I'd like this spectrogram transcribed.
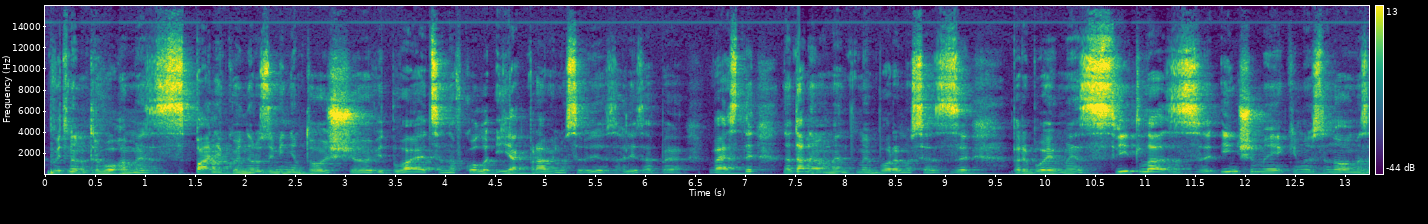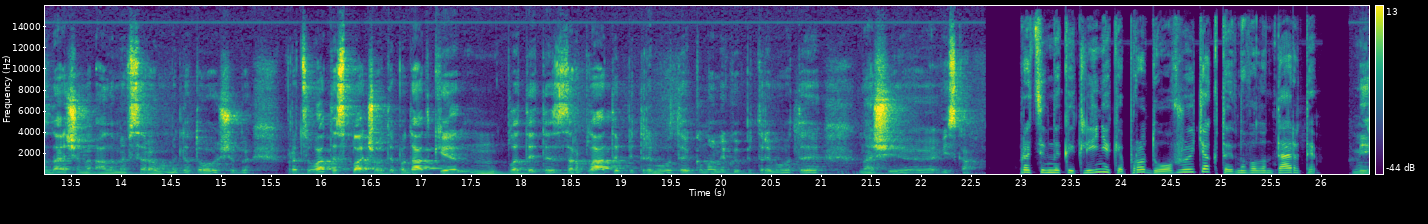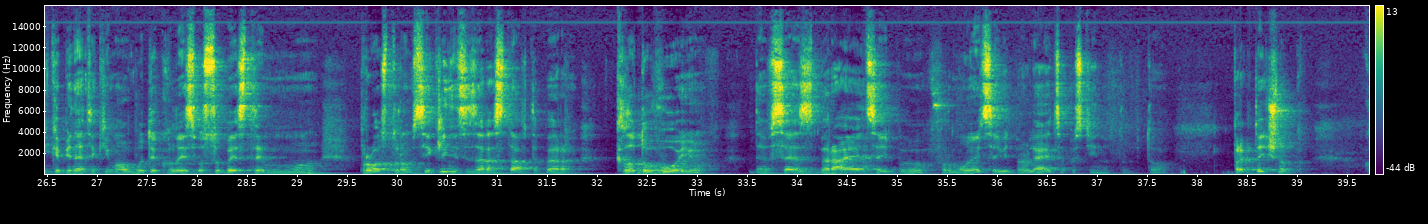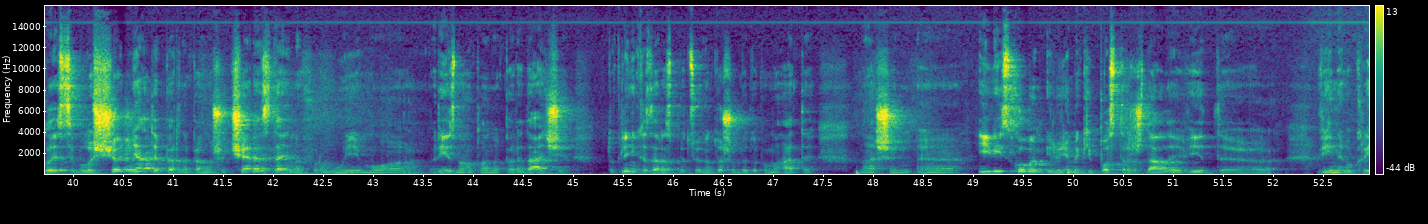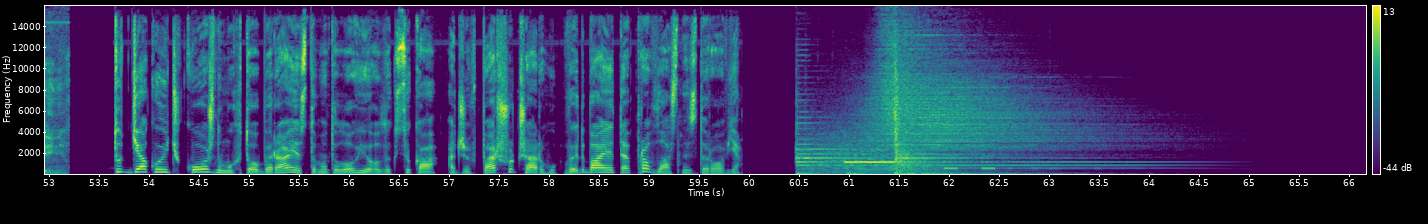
повітряними тривогами, з панікою, нерозумінням того, що відбувається навколо і як правильно себе взагалі себе вести. На даний момент ми боремося з перебоями з світла, з іншими якимись новими задачами, але ми все робимо для того, щоб працювати, сплачувати податки, платити зарплати, підтримувати економіку підтримувати наші е, війська. Працівники клініки продовжують активно волонтерити. Мій кабінет, який мав бути колись особистим простором в цій клініці, зараз став тепер кладовою, де все збирається і формується і відправляється постійно. Тобто, практично, колись це було щодня, тепер, напевно, що через день ми формуємо різного плану передачі. То клініка зараз працює на те, щоб допомагати нашим е, і військовим, і людям, які постраждали від е, війни в Україні. Тут дякують кожному, хто обирає стоматологію Олексюка, адже в першу чергу ви дбаєте про власне здоров'я.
